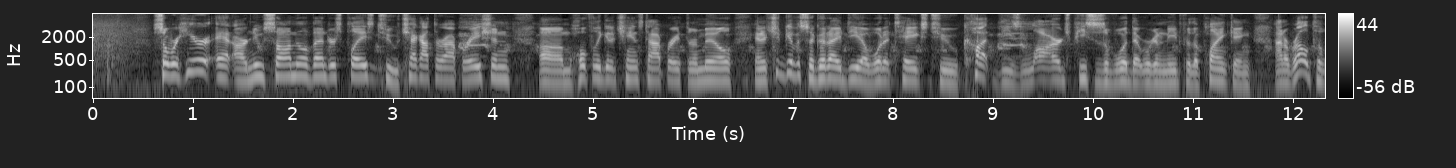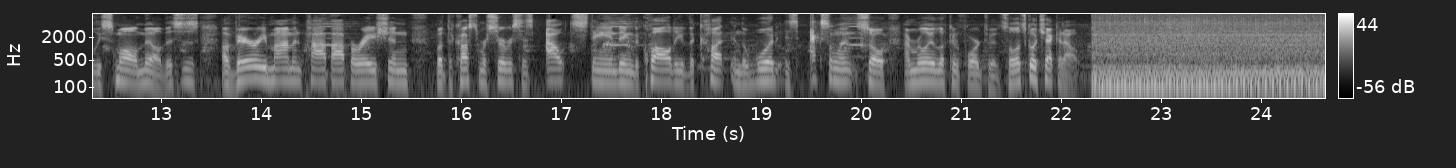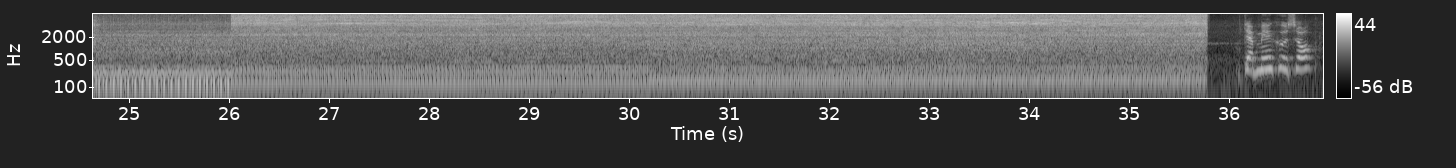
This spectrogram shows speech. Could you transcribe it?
So we're here at our new sawmill vendor's place to check out their operation, um, hopefully get a chance to operate their mill, and it should give us a good idea what it takes to cut these large pieces of wood that we're going to need for the planking on a relatively small mill. This is a very mom and pop operation, but the customer service is outstanding. The quality of the cut and the wood is excellent, so I'm really looking forward to it. So let's go check it out. Deb Mancuso,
